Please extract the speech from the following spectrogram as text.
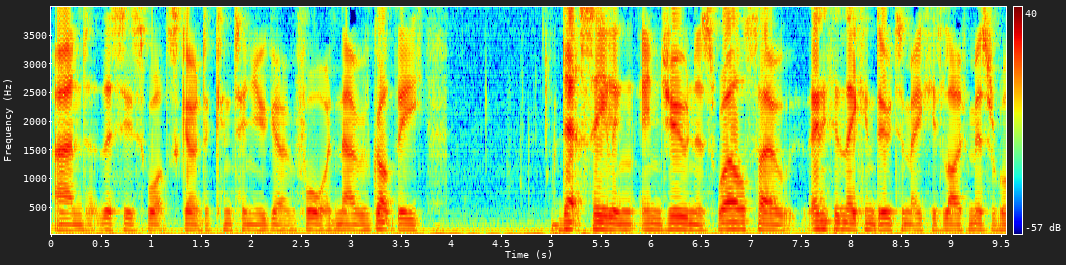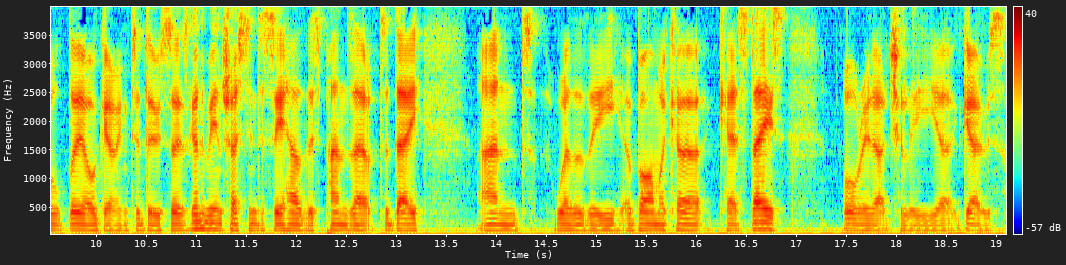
and this is what's going to continue going forward. Now we've got the debt ceiling in June as well, so anything they can do to make his life miserable, they are going to do. So it's going to be interesting to see how this pans out today and whether the Obamacare care stays or it actually uh, goes.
